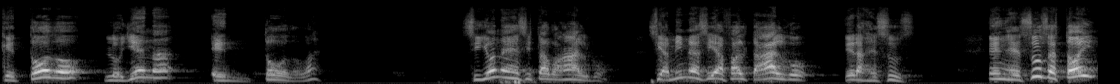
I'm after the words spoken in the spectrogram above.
que todo lo llena en todo, ¿va? Si yo necesitaba algo, si a mí me hacía falta algo, era Jesús. En Jesús estoy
